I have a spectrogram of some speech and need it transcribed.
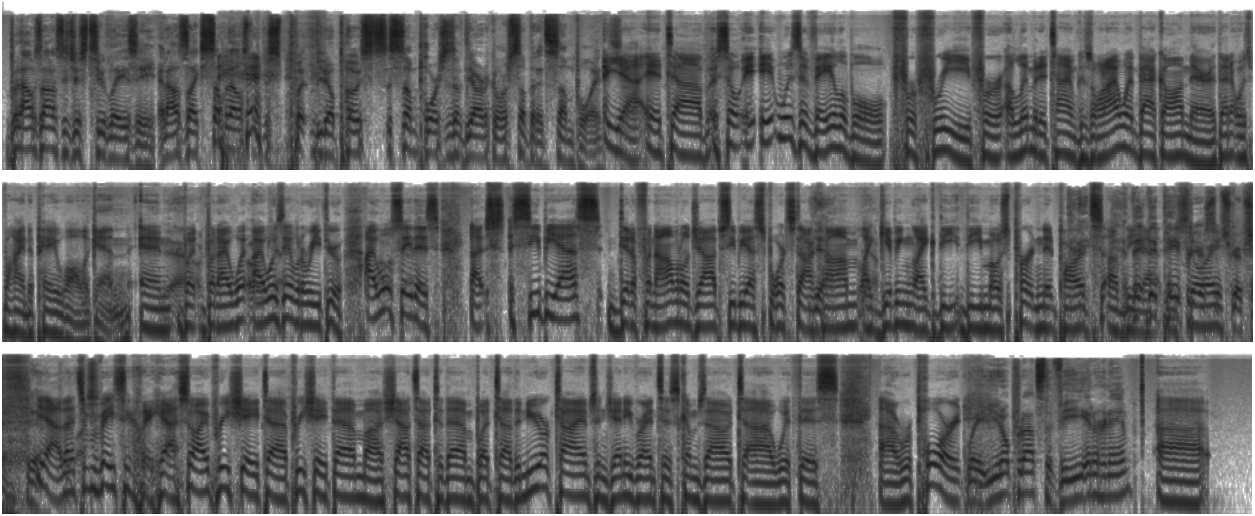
but I was honestly just too lazy. And I was like, someone else will just put you know post some portions of the article or something at some point. Yeah, it uh, so it, it was available for free for a limited time because when I went back on there, then it was behind a paywall again. And but but I wa- I was able to read through. I will say this: uh, CBS did a phenomenal job. CBSSports.com, Yeah, like yeah. giving like the the most pertinent parts of the They- they uh, the paid for your story. subscription. Yeah, Yeah, that's much. basically yeah. So I appreciate uh, appreciate them. Uh, shouts out to them. But uh, the New York Times and Jenny Rentis comes out uh, with this uh, report. Wait, you don't pronounce the V in her name?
